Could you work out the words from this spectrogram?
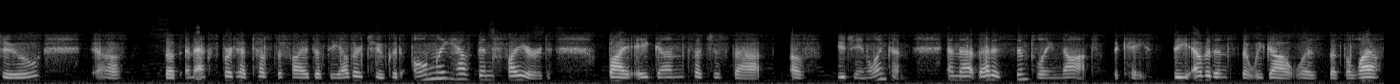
two. Uh, that an expert had testified that the other two could only have been fired by a gun such as that of Eugene Lincoln. And that, that is simply not the case. The evidence that we got was that the last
